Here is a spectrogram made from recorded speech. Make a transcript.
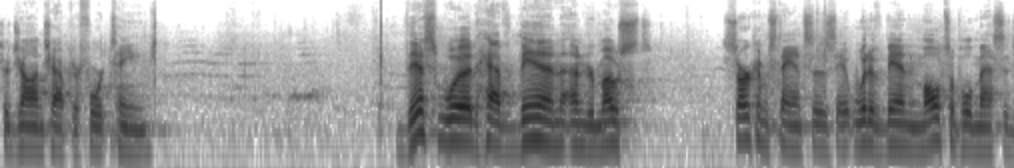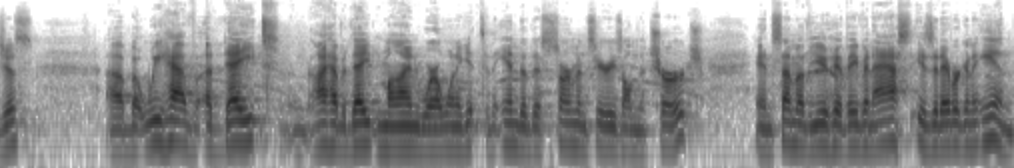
to John chapter 14. This would have been, under most circumstances, it would have been multiple messages. Uh, but we have a date, I have a date in mind where I want to get to the end of this sermon series on the church. And some of you have even asked, is it ever going to end?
